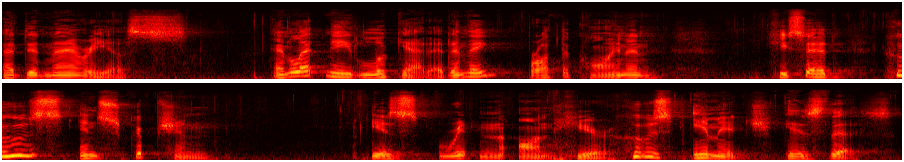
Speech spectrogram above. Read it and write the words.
a denarius and let me look at it. And they brought the coin, and he said, Whose inscription is written on here? Whose image is this?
